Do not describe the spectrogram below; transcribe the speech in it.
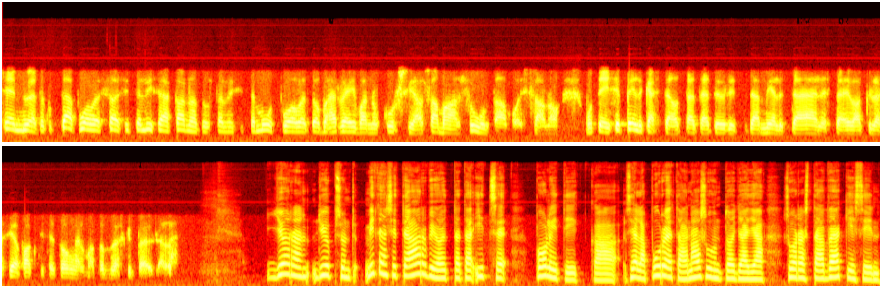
sen myötä, kun tämä puolue sai sitten lisää kannatusta, niin sitten muut puolueet on vähän reivannut kurssia samaan suuntaan, voisi sanoa. Mutta ei se pelkästään ole tätä, että yritetään miellyttää äänestä, vaan kyllä siellä faktiset ongelmat on myöskin pöydällä. Jöran Djupsund, miten sitten arvioit tätä itse politiikkaa? Siellä puretaan asuntoja ja suorastaan väkisin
